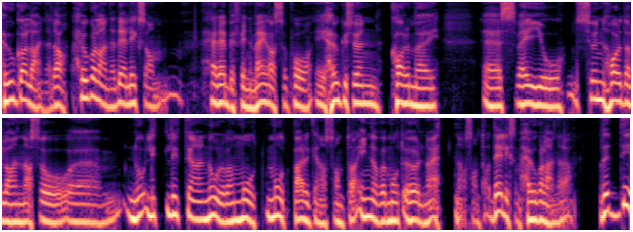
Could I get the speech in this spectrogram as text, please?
Haugalandet, da. Haugalandet det er liksom her jeg befinner meg, altså på, i Haugesund, Karmøy, eh, Sveio, Sund-Hordaland, altså eh, litt, litt nordover mot, mot, Bergen og sånt, da, innover mot Ølen og Etne og sånt. Da. Det er liksom Haugalandet, da. Og det er det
